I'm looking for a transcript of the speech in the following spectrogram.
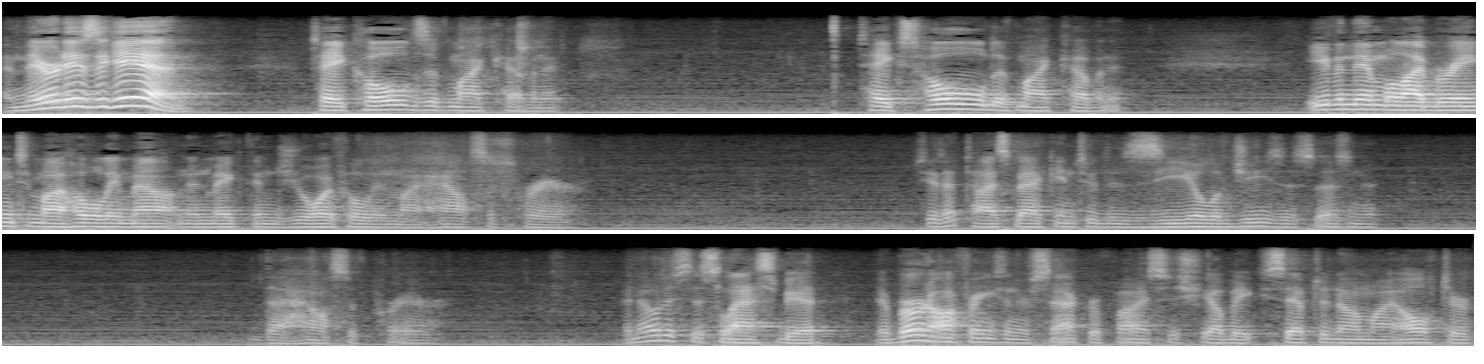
And there it is again. Take holds of my covenant. Takes hold of my covenant. Even then will I bring to my holy mountain and make them joyful in my house of prayer. See, that ties back into the zeal of Jesus, doesn't it? The house of prayer. But notice this last bit. Their burnt offerings and their sacrifices shall be accepted on my altar.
